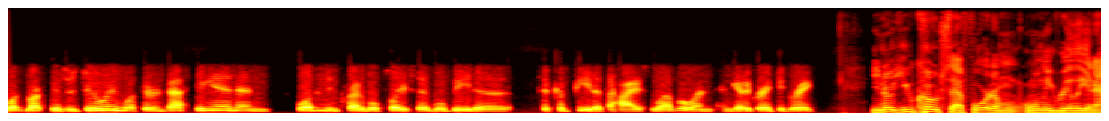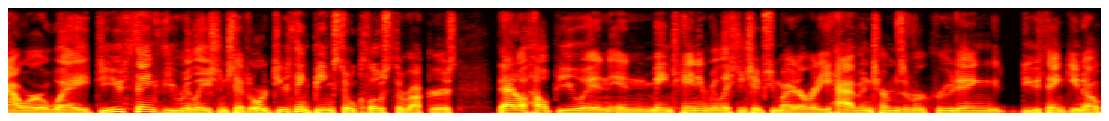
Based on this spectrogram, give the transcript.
what Rutgers is doing, what they're investing in, and what an incredible place it will be to to compete at the highest level and, and get a great degree. You know, you coached at Fordham only really an hour away. Do you think the relationships, or do you think being so close to Rutgers, that'll help you in, in maintaining relationships you might already have in terms of recruiting? Do you think, you know,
